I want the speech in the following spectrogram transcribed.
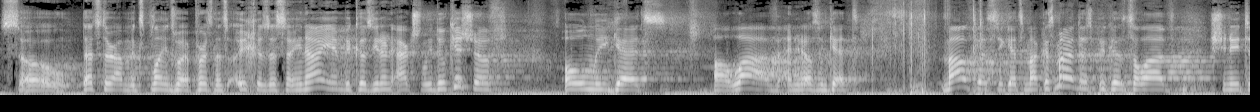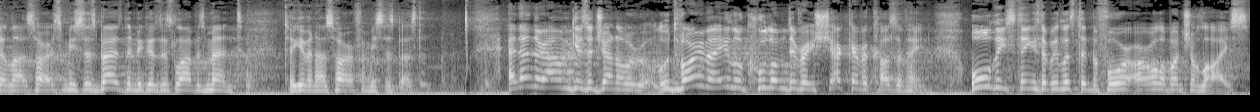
So that's the Rambam explains why a person that's oiches because he didn't actually do kishif only gets a lav and he doesn't get malchus, he gets malchus mardus because it's a lav shenita and lazhar misas bezdin because this lav is meant to give an azhar for misas bezdin. And then the Rambam gives a general rule. All these things that we listed before are all a bunch of lies.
